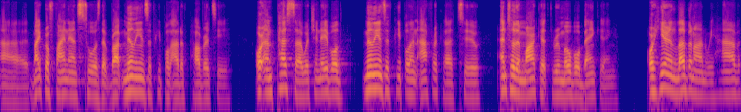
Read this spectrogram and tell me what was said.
uh, microfinance tools that brought millions of people out of poverty, or M-Pesa, which enabled millions of people in Africa to enter the market through mobile banking. Or here in Lebanon, we have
